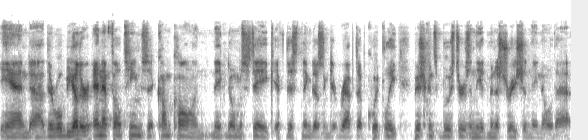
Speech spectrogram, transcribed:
and uh, there will be other NFL teams that come calling. Make no mistake, if this thing doesn't get wrapped up quickly, Michigan's boosters and the administration they know that.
